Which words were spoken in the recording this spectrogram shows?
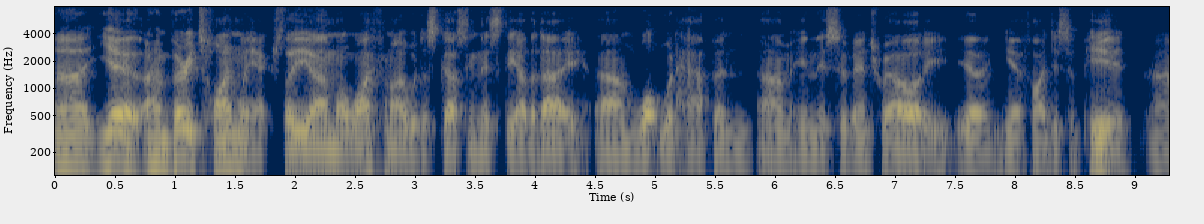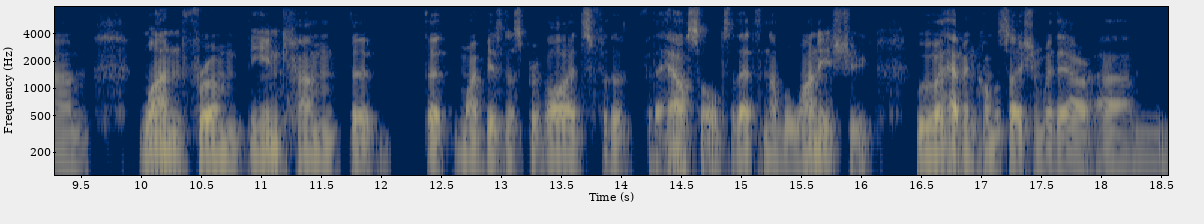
Uh, yeah, um, very timely actually. Um, my wife and I were discussing this the other day. Um, what would happen um, in this eventuality? Yeah, yeah, if I disappeared. Um, one from the income that that my business provides for the for the household. So that's number one issue. We were having conversation with our um,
